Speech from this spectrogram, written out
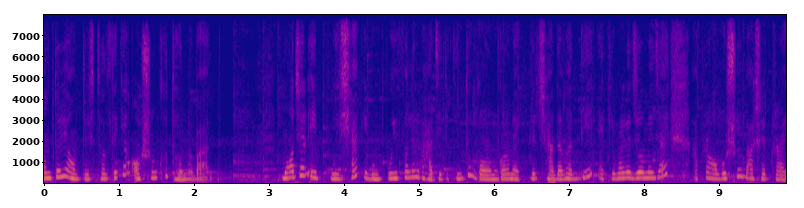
অন্তরে অন্তঃস্থল থেকে অসংখ্য ধন্যবাদ। মজার এই পুঁই শাক এবং পুঁই ফলের ভাজিটি কিন্তু গরম গরম এক প্লেট সাদা ভাত দিয়ে একেবারে জমে যায়। আপনারা অবশ্যই বাসায় ট্রাই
